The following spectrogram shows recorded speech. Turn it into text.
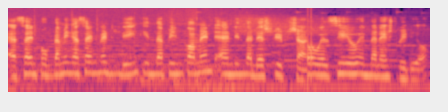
assign programming assignment link in the pin comment and in the description. So we'll see you in the next video.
